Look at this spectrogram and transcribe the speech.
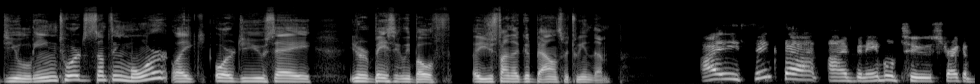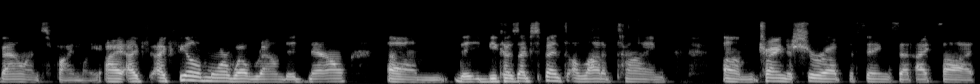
do you lean towards something more like, or do you say you're basically both? You just find a good balance between them? I think that I've been able to strike a balance finally. I I, I feel more well rounded now um, because I've spent a lot of time um, trying to shore up the things that I thought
